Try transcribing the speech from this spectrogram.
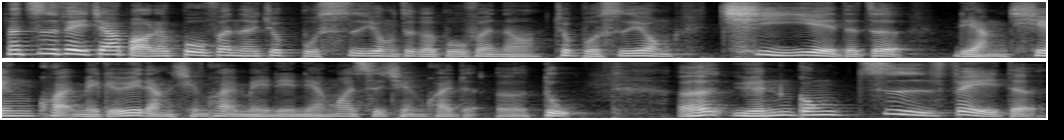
那自费加保的部分呢，就不适用这个部分哦，就不适用企业的这两千块，每个月两千块，每年两万四千块的额度。而员工自费的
